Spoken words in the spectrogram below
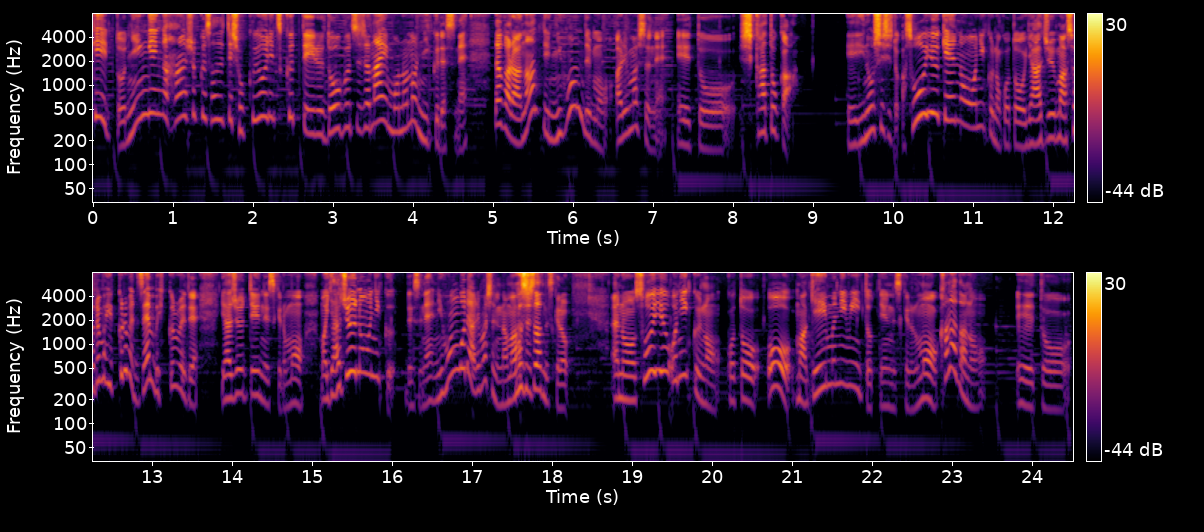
ティケート、人間が繁殖させて食用に作っている動物じゃないものの肉ですね。だから、なんて日本でもありましたね。えっ、ー、と、鹿とか、えー、イノシシとかそういう系のお肉のことを野獣まあそれもひっくるめて全部ひっくるめて野獣って言うんですけども、まあ、野獣のお肉ですね日本語でありましたね名前忘れたんですけどあのそういうお肉のことを、まあ、ゲームにミートって言うんですけれどもカナダのえーと、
